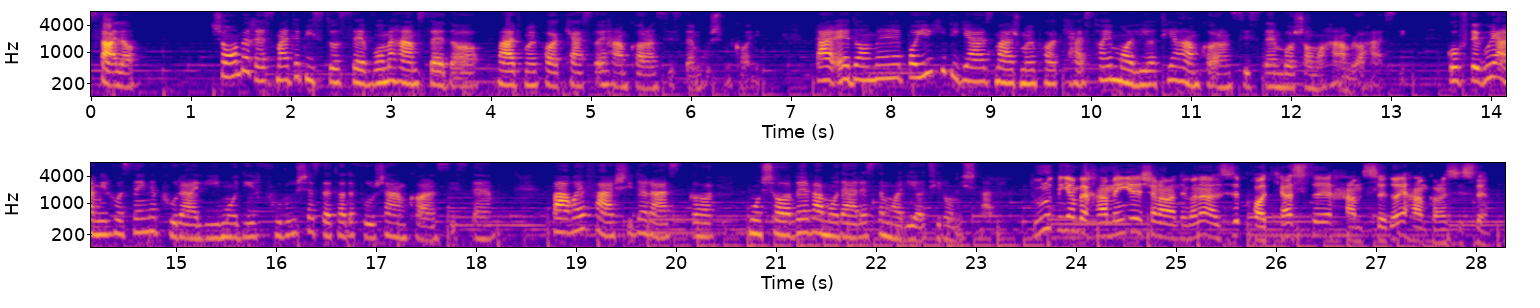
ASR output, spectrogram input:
سلام. شما به قسمت 23 همصدا مجموعه پادکست های همکاران سیستم گوش می‌کنید. در ادامه با یکی دیگه از مجموعه پادکست های مالیاتی همکاران سیستم با شما همراه هستیم. گفتگوی امیر حسین پورعلی مدیر فروش ستاد فروش همکاران سیستم و آقای فرشید رستگار مشاور و مدرس مالیاتی رو میشنویم. درود میگم به همه شنوندگان عزیز پادکست همصدای همکاران سیستم.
